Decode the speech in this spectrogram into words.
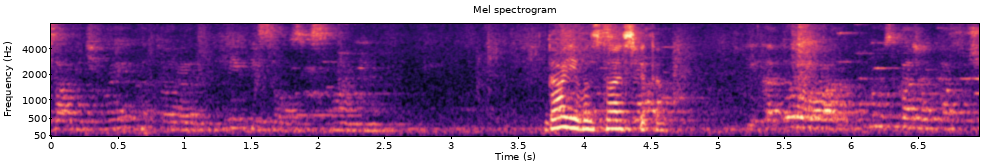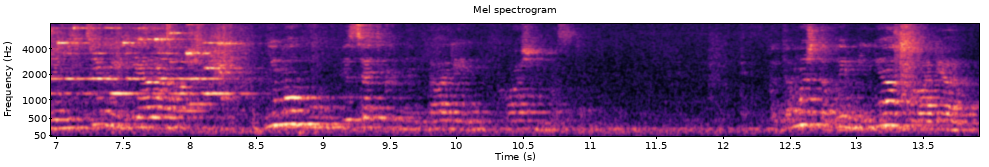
самый человек, который переписывался с вами. Да, я вас знаю, Света. И которого, ну, скажем так, уже неделю я не могу писать комментарии к вашим постам. Потому что вы меня, говоря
